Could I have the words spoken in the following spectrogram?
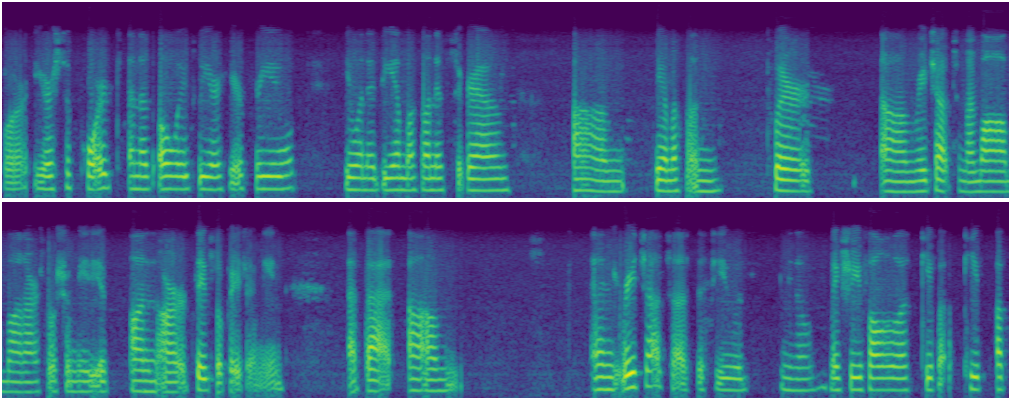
for your support, and as always, we are here for you. If you want to DM us on Instagram, um, DM us on Twitter, um, reach out to my mom on our social media, on our Facebook page, I mean, at that. Um, and reach out to us if you would, you know, make sure you follow us, keep up, keep up,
